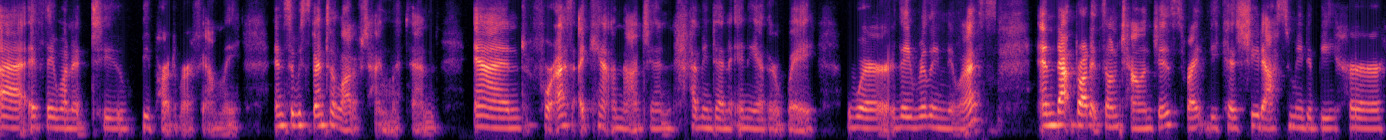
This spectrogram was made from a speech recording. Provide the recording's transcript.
uh, if they wanted to be part of our family. And so we spent a lot of time with them. And for us, I can't imagine having done it any other way where they really knew us. And that brought its own challenges, right? Because she'd asked me to be her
